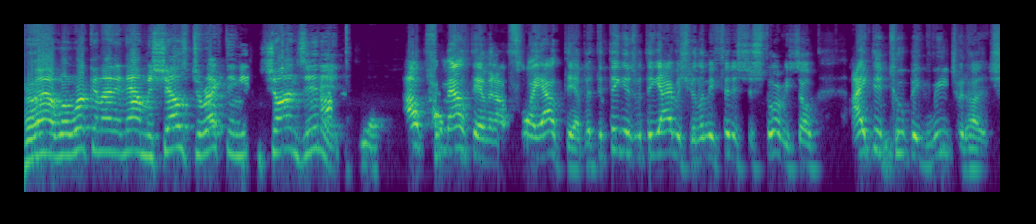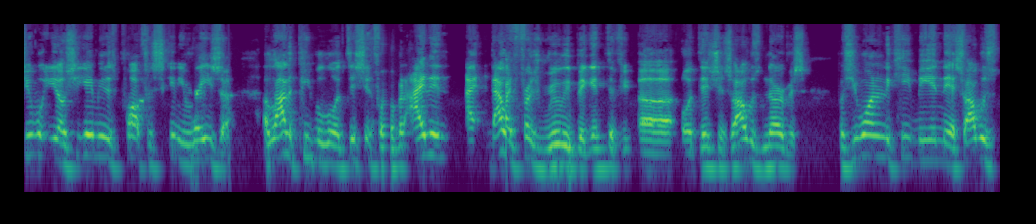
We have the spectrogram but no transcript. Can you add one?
Yeah, we're working on it now. Michelle's directing it. Sean's in it. I'll come out there and I'll fly out there. But the thing is with the Irishman, let me finish the story. So I did two big reads with her. She, you know, she gave me this part for Skinny Razor. A lot of people auditioned for her, but I didn't. I, that was my first really big interview uh, audition, so I was nervous. But she wanted to keep me in there, so I was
